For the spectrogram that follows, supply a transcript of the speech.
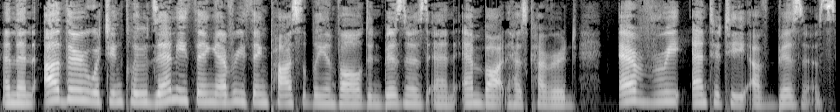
and then other, which includes anything, everything possibly involved in business. And MBOT has covered every entity of business.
